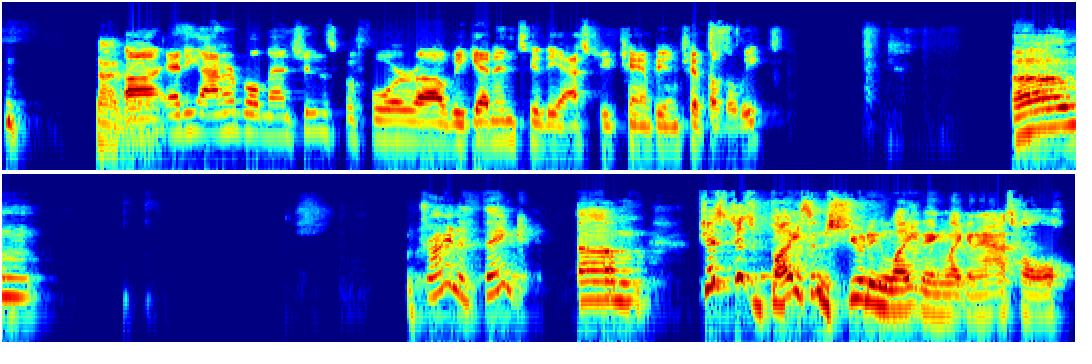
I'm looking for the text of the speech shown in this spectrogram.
not good. Uh, any honorable mentions before uh, we get into the Ask Championship of the week? Um, I'm trying to think. Um, just just Bison shooting lightning like an asshole.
